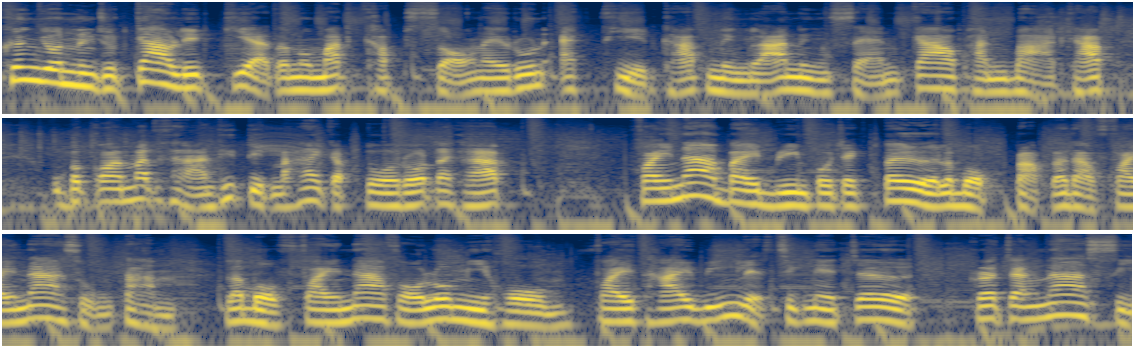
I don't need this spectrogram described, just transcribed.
เครื่องยนต์ 1.9 ลิตรเกียร์อัตโนมัติขับ 2 ในรุ่น Active ครับ1ล้าน1 9 0 0 0 บาทครับ อุปกรณ์มาตรฐานที่ติดมาให้กับตัวรถนะครับ ไฟหน้าไบบีมโปรเจคเตอร์ระบบปรับระดับไฟหน้าสูงต่ำ ระบบไฟหน้า Follow Me Home ไฟท้ายวิงเล t ซิกเนเจอร์กระจังหน้าสี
